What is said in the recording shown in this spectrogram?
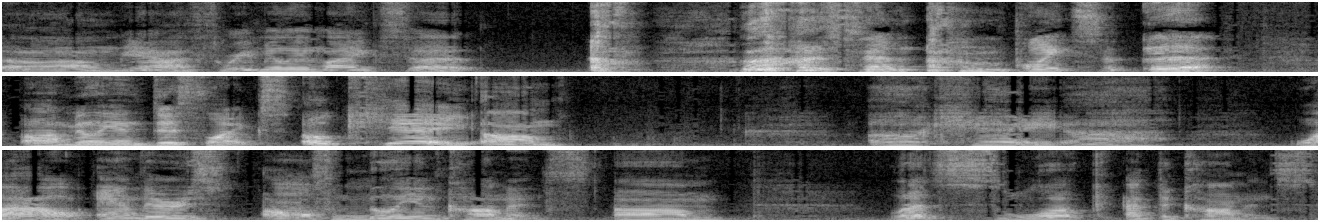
Um, yeah, 3 million likes, uh, 7 points, uh, million dislikes. Okay, um, okay, uh, wow. And there's almost a million comments. Um, let's look at the comments.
